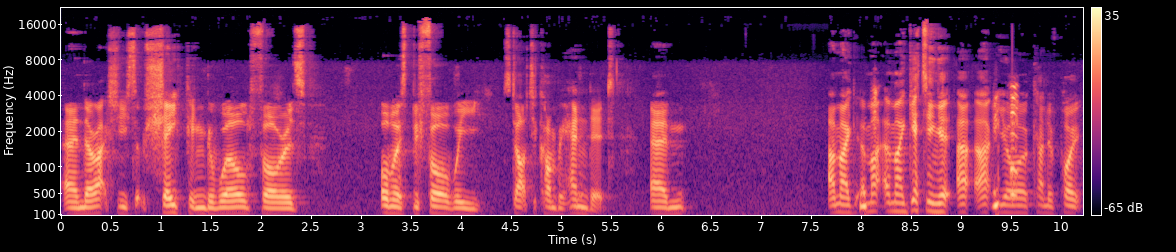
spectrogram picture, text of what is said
and they're actually sort of shaping the world for us almost before we start to comprehend it. Um, am I am I, am I getting it at, at your kind of point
